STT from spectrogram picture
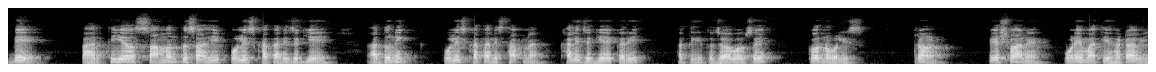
બે, ભારતીય સામંતશાહી પોલીસ ખાતાની જગ્યાએ આધુનિક પોલીસ ખાતાની સ્થાપના ખાલી જગ્યાએ કરી હતી. તો જવાબ આવશે કોર્નવોલિસ. ત્રણ. પેશવાને પુણેમાંથી હટાવી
